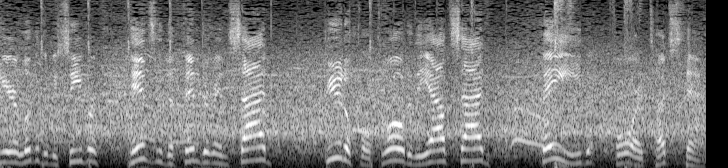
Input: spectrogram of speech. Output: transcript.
here. Look at the receiver. Pins the defender inside. Beautiful throw to the outside. Fade for a touchdown.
